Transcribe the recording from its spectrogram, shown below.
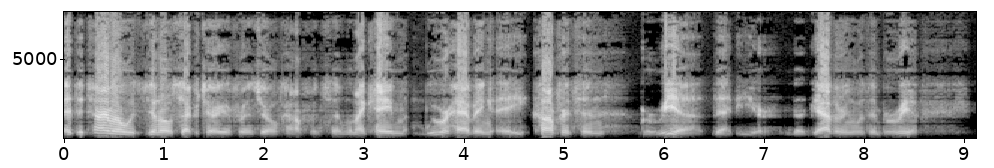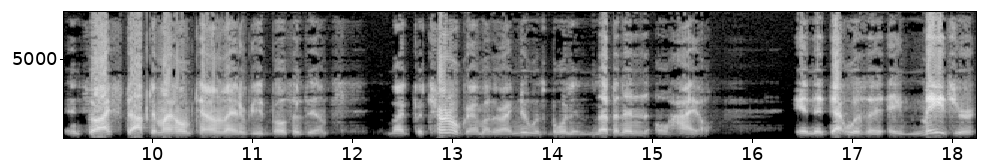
At the time, I was General Secretary of Friends General Conference, and when I came, we were having a conference in Berea that year. The gathering was in Berea. And so I stopped in my hometown and I interviewed both of them. My paternal grandmother I knew was born in Lebanon, Ohio, and that that was a, a major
